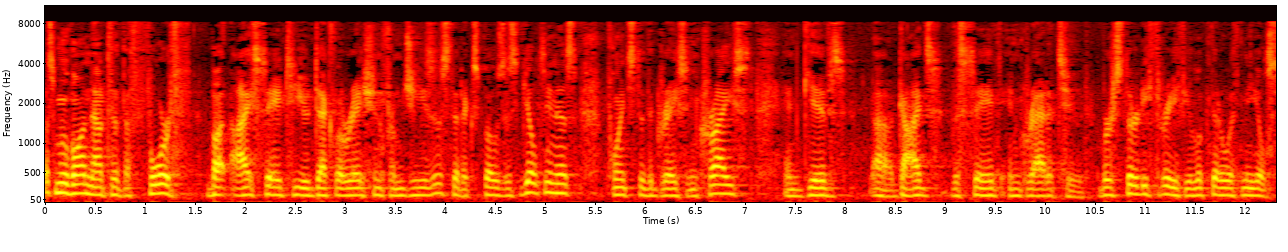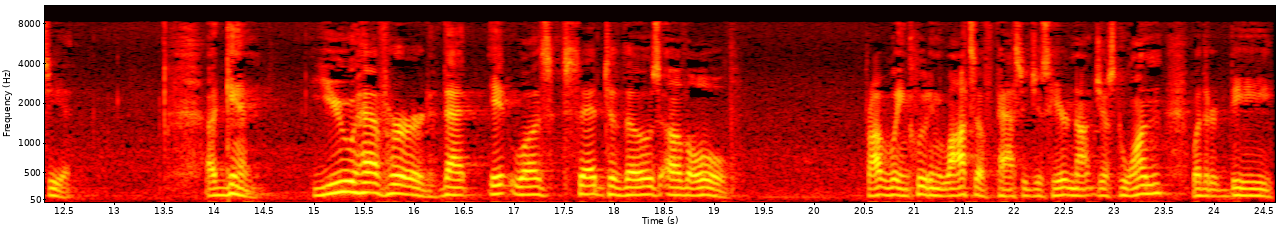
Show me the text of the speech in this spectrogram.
Let's move on now to the fourth, but I say to you declaration from Jesus that exposes guiltiness, points to the grace in Christ, and gives, uh, guides the saved in gratitude. Verse 33, if you look there with me, you'll see it. Again, you have heard that it was said to those of old, probably including lots of passages here, not just one, whether it be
